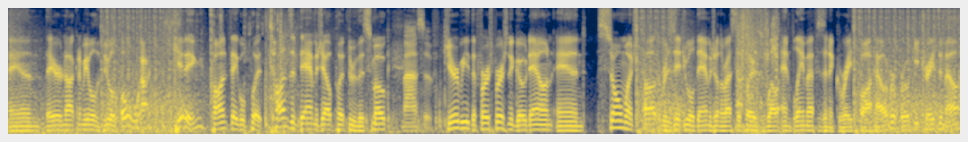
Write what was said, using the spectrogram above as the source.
and they're not going to be able to do it. Oh, kidding. k0nfig will put tons of damage output through the smoke. Massive. Kjaerbye, the first person to go down, and so much uh, residual damage on the rest of the players as well. And blameF is in a great spot. However, broky trades him out.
